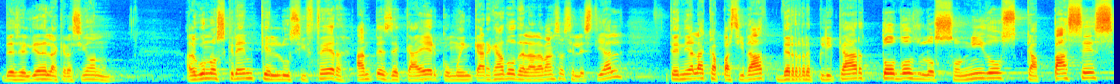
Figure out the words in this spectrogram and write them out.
desde el día de la creación. Algunos creen que Lucifer, antes de caer como encargado de la alabanza celestial, tenía la capacidad de replicar todos los sonidos capaces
